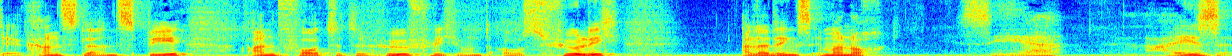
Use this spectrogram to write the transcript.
Der Kanzler ins B antwortete höflich und ausführlich, allerdings immer noch sehr leise.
